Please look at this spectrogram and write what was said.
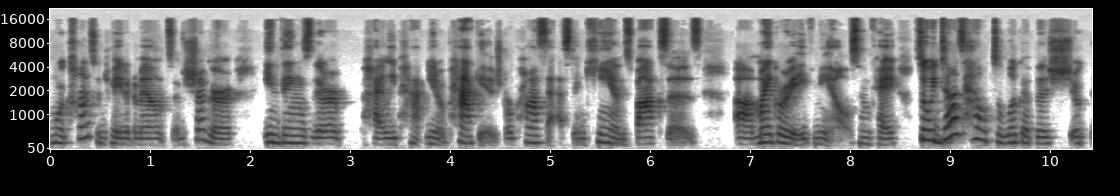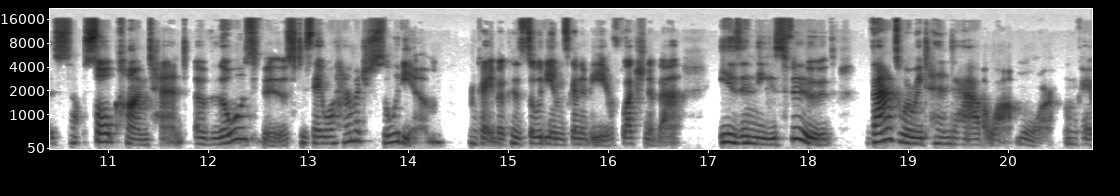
more concentrated amounts of sugar in things that are highly pa- you know packaged or processed in cans, boxes, uh, microwave meals. Okay, so it does help to look at the sugar, salt content of those foods to say, well, how much sodium? Okay, because sodium is going to be a reflection of that is in these foods. That's where we tend to have a lot more. Okay,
